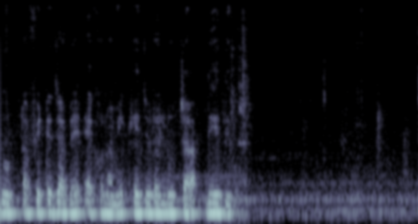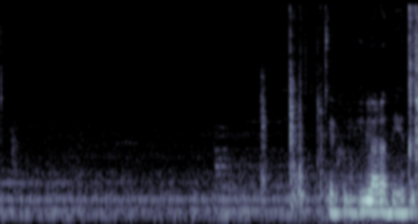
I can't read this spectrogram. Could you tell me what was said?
দুধটা ফেটে যাবে। এখন আমি খেজুরের লুচা দিয়ে দিব। এখন লাড়া দিয়ে দিব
